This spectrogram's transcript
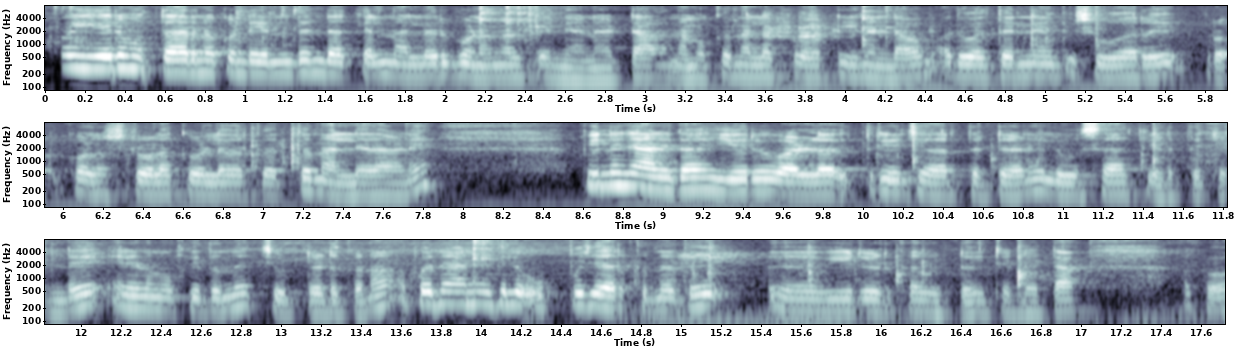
അപ്പോൾ ഈ ഒരു മുത്താറിനെ കൊണ്ട് എന്തുണ്ടാക്കിയാലും നല്ലൊരു ഗുണങ്ങൾ തന്നെയാണ് കേട്ടോ. നമുക്ക് നല്ല പ്രോട്ടീൻ ഉണ്ടാവും. അതുപോലെ തന്നെ ഷുഗർ കൊളസ്ട്രോളൊക്കെ ഉള്ളവർക്കൊക്കെ നല്ലതാണ്. പിന്നെ ഞാനിതാ ഈ ഒരു വെള്ളം ഇത്രയും ചേർത്തിട്ടാണ് ലൂസാക്കി എടുത്തിട്ടുണ്ട്. ഇനി നമുക്കിതൊന്ന് ചുട്ടെടുക്കണം. അപ്പോൾ ഞാനിതിൽ ഉപ്പ് ചേർക്കുന്നത് വീഡിയോ എടുക്കാൻ വിട്ടുപോയിട്ടുണ്ട് കേട്ടോ. അപ്പോൾ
